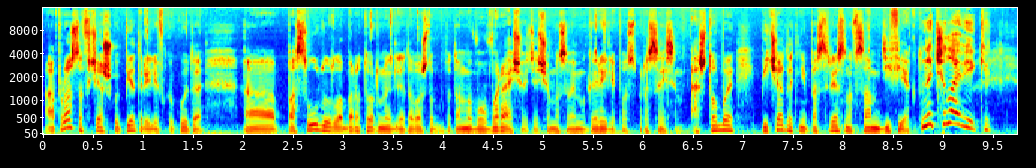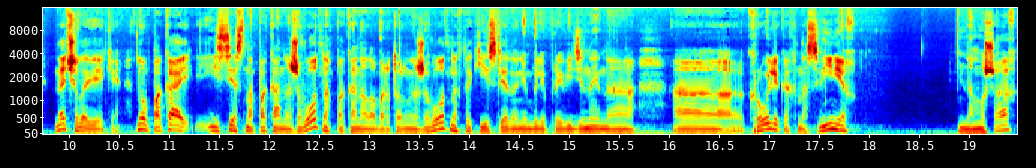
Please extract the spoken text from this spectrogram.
а просто в чашку Петра или в какую-то э, посуду лабораторную для того, чтобы потом его выращивать, о чем мы с вами говорили, постпроцессинг, а чтобы печатать непосредственно в сам дефект. На человеке? На человеке. Ну, пока, естественно, пока на животных, пока на лабораторных животных, такие исследования были проведены на э, кроликах, на свиньях, на мышах.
